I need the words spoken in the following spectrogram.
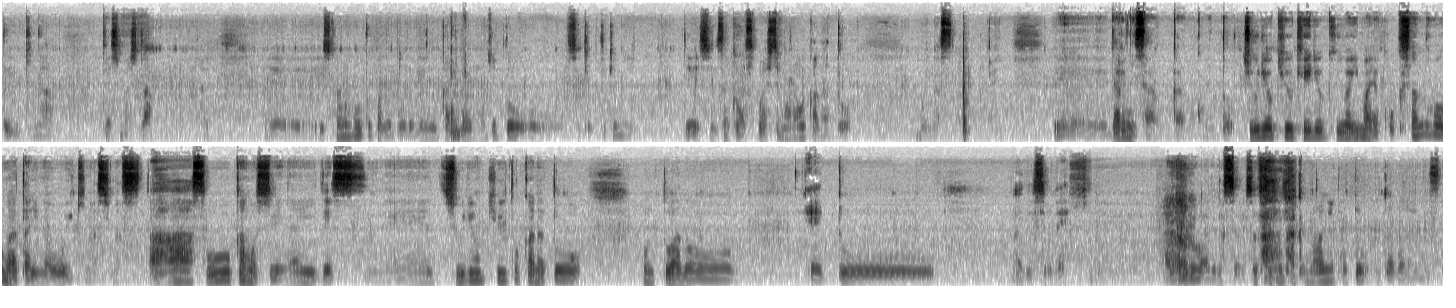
という気がいたしました。はいえー、石川の方とかのボードゲーム会ももうちょっと積極的に行って新作遊ばしてもらおうかなと思います。えー、ダルニさんからのコメント。重量級、軽量級は今や国産の方が当たりが多い気がします。ああ、そうかもしれないですね。重量級とかだと、本当あの、えっ、ー、と、あれですよね。いろいろありますよね。ちょっとなんか漫画パッと浮かばないんです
